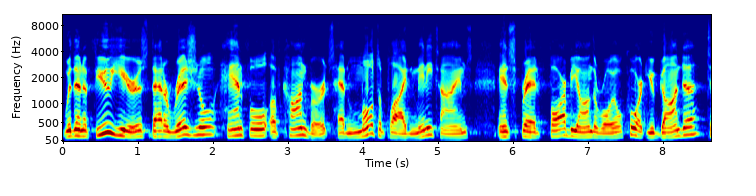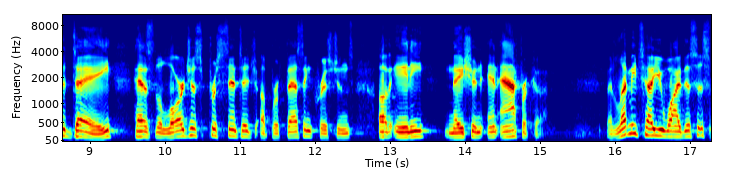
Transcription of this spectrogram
Within a few years, that original handful of converts had multiplied many times and spread far beyond the royal court. Uganda today has the largest percentage of professing Christians of any nation in Africa. But let me tell you why this, is,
